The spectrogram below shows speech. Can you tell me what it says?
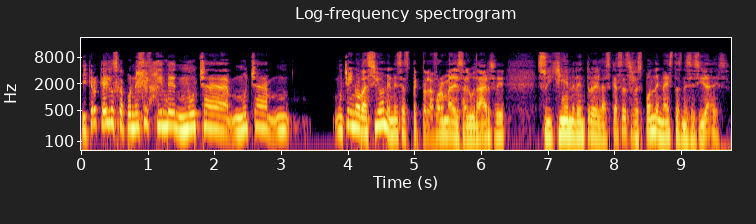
Y creo que ahí los japoneses tienen mucha, mucha, mucha innovación en ese aspecto. La forma de saludarse, su higiene dentro de las casas responden a estas necesidades.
